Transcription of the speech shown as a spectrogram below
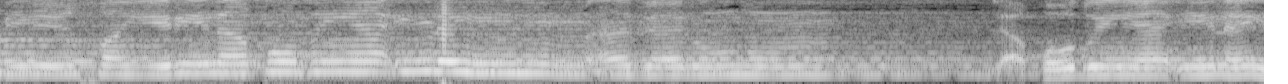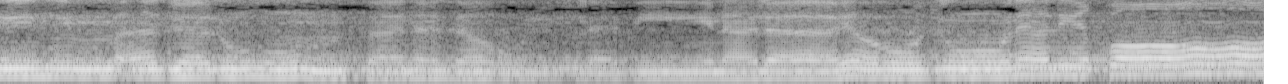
بالخير لقضي إليهم أجلهم. لقضي إليهم أجلهم فنذر الذين لا يرجون لقاءنا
